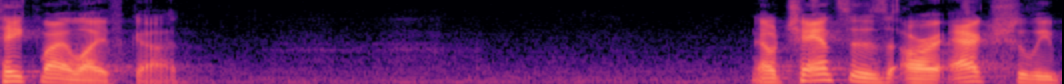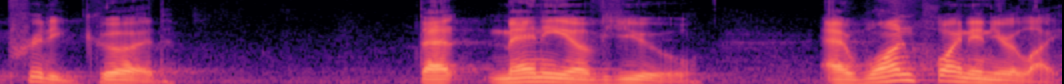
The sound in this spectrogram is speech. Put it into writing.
Take my life, God. Now, chances are actually pretty good that many of you, at one point in your life,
